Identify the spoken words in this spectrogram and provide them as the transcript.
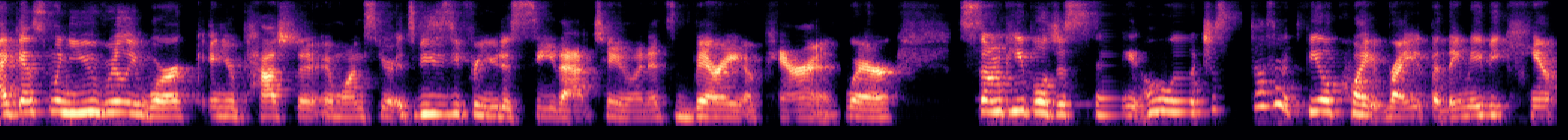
I guess when you really work and you're passionate in one sphere, it's easy for you to see that too. And it's very apparent where some people just say, oh, it just doesn't feel quite right, but they maybe can't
